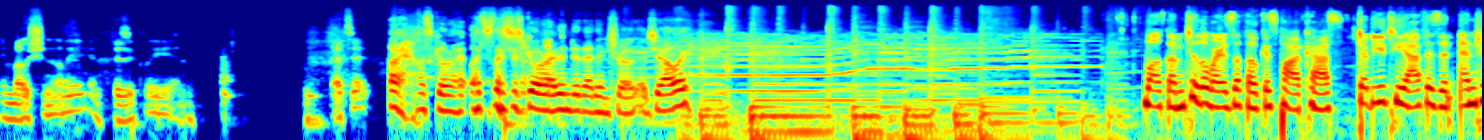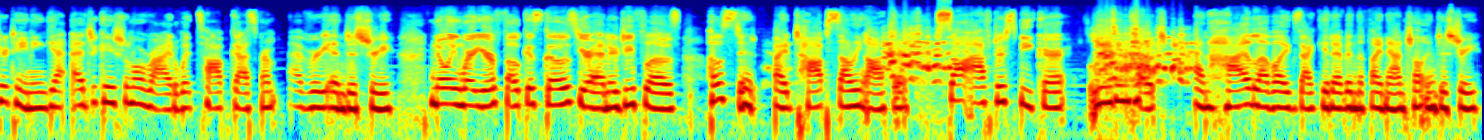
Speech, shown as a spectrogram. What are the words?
emotionally and physically, and that's it. All right, let's go right. Let's let's just go right into that intro, then, shall we? Welcome to the Where's the Focus podcast. WTF is an entertaining yet educational ride with top guests from every industry. Knowing where your focus goes, your energy flows. Hosted by top selling author, sought after speaker, leading coach, and high level executive in the financial industry,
